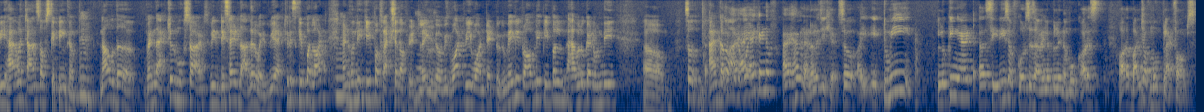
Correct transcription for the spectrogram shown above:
we have a chance of skipping something. Mm. Now the when the actual MOOC starts, we decide the otherwise. We actually skip a lot Mm. and only keep a fraction of it, Yeah. like uh, we, what we wanted to do. Maybe probably people have a look at only. Uh, so I'm coming No, to the I, point. I, I kind of I have an analogy here. So I, it, to me, looking at a series of courses available in a MOOC or a, s- or a bunch of MOOC platforms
